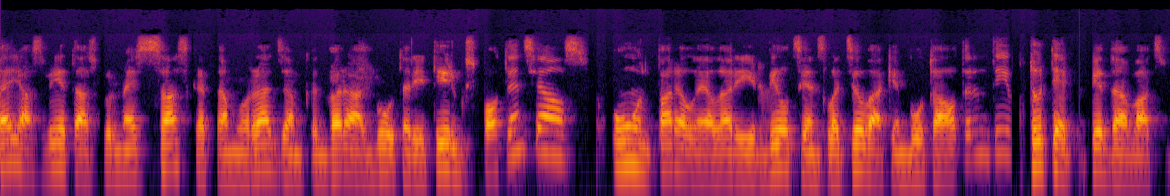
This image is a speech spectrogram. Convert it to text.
tajās vietās, kur mēs saskatām un redzam, ka varētu būt arī tirgus potenciāls, un paralēli arī ir vilciens, lai cilvēkiem būtu alternatīva. Tur tiek piedāvāts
